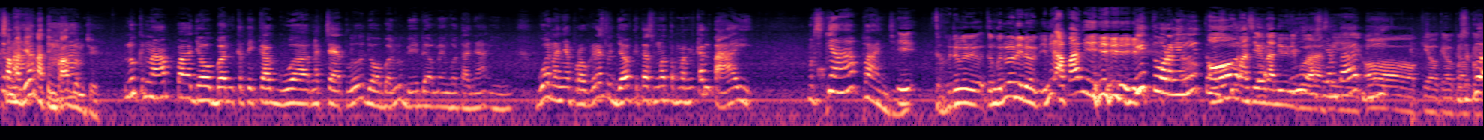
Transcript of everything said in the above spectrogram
sama kenapa? dia nothing problem cuy. lu kenapa jawaban ketika gua ngechat lu jawaban lu beda sama yang gua tanyain gua nanya progres lu jawab kita semua teman kan tai maksudnya apa anjing I, tunggu dulu, tunggu dulu nih Don. Ini apa nih? itu orang yang itu Oh, gua masih yang tadi iya, dibahas masih yang nih. tadi Oh, oke oke oke. maksud gua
